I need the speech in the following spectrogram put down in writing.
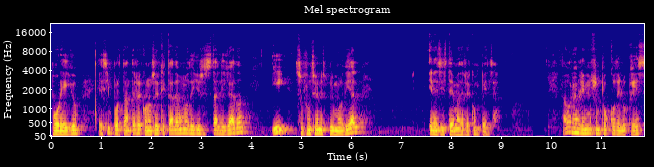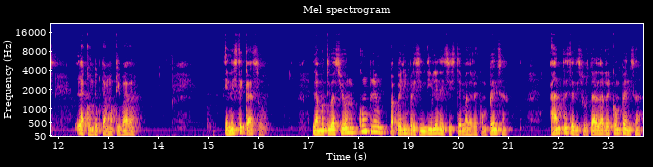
Por ello, es importante reconocer que cada uno de ellos está ligado y su función es primordial en el sistema de recompensa. Ahora hablemos un poco de lo que es la conducta motivada. En este caso, la motivación cumple un papel imprescindible en el sistema de recompensa. Antes de disfrutar la recompensa,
